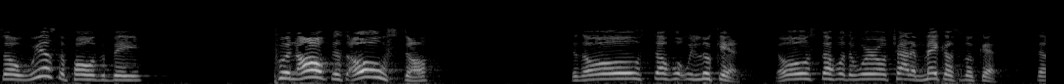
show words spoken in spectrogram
So we're supposed to be putting off this old stuff, this old stuff what we look at, the old stuff what the world try to make us look at, the,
